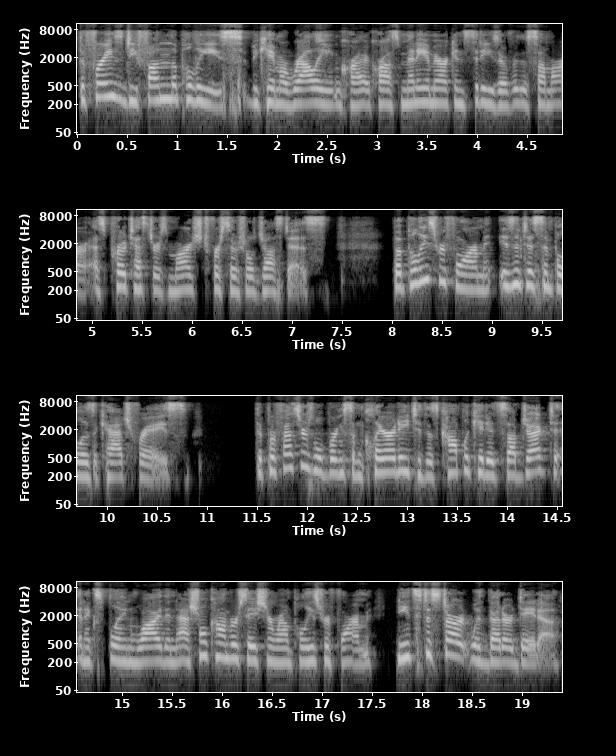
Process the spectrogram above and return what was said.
The phrase defund the police became a rallying cry across many American cities over the summer as protesters marched for social justice. But police reform isn't as simple as a catchphrase. The professors will bring some clarity to this complicated subject and explain why the national conversation around police reform needs to start with better data.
